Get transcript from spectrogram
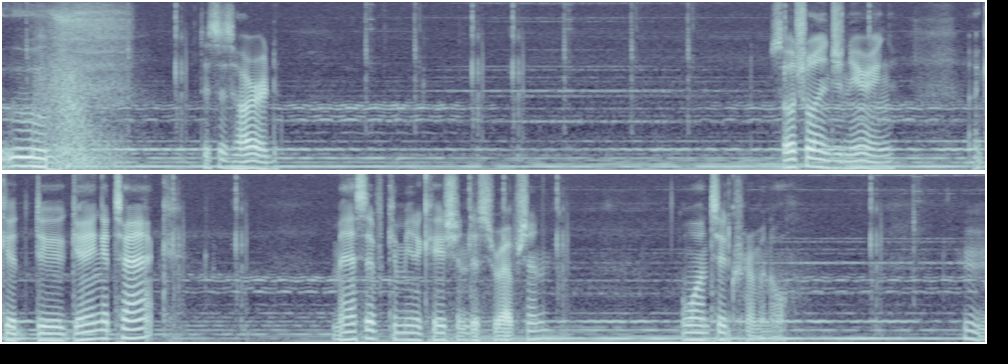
Oof. This is hard. Social engineering. I could do gang attack. Massive communication disruption. Wanted criminal. Hmm.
